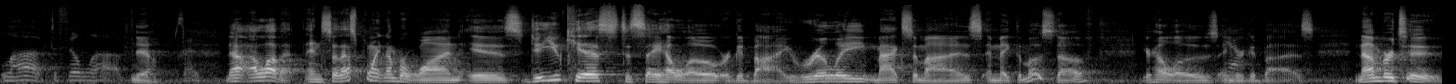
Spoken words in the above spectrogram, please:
love to feel love Yeah. so Now I love it. And so that's point number one is do you kiss to say hello or goodbye? Really maximize and make the most of your hellos and your goodbyes. Number two,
